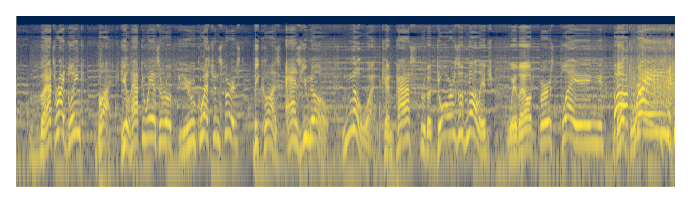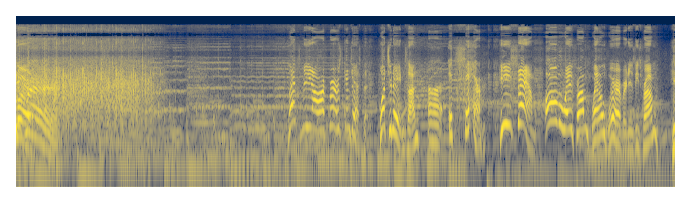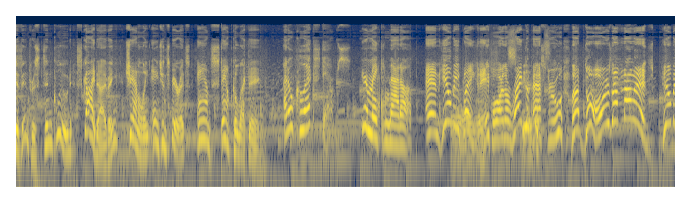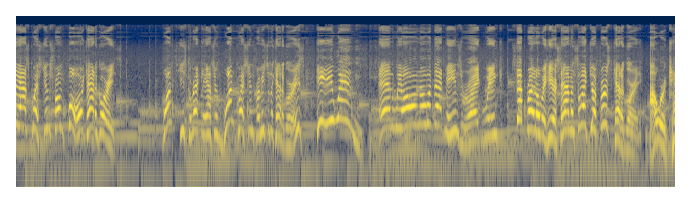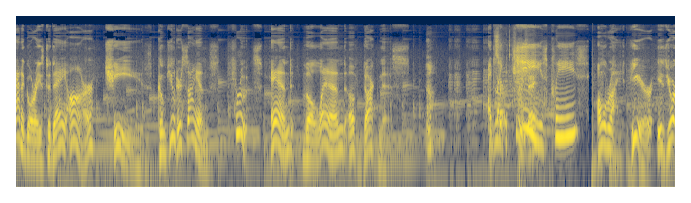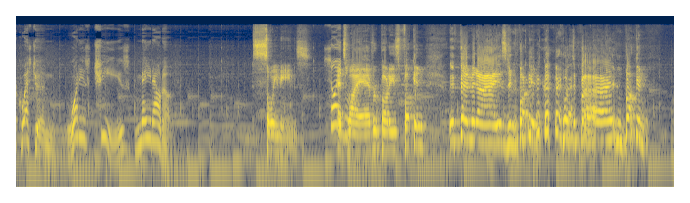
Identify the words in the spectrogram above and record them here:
That's right, Blink. But he'll have to answer a few questions first, because as you know, no one can pass through the doors of knowledge without first playing The Brain Tickler. Let's meet our first contestant. What's your name, son? Uh, it's Sam. He's Sam, all the way from, well, wherever it is he's from. His interests include skydiving, channeling ancient spirits, and stamp collecting. I don't collect stamps. You're making that up. And he'll be playing today for the right to pass through the doors of knowledge. He'll be asked questions from four categories. Once he's correctly answered one question from each of the categories, he wins. And we all know what that means, right, Wink? Step right over here, Sam, and select your first category. Our categories today are cheese, computer science, fruits, and the land of darkness. I'd like with cheese, eh? cheese, please. All right, here is your question. What is cheese made out of? soybeans. Soybeans. That's why everybody's fucking effeminized and fucking pussified and fucking.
